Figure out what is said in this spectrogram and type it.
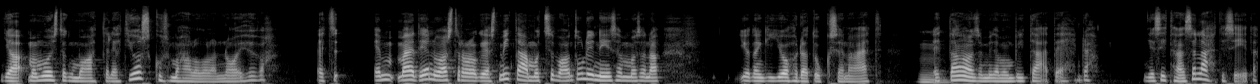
Ja mä muistan, kun mä ajattelin, että joskus mä haluan olla noin hyvä. Et en, mä en tiennyt astrologiasta mitään, mutta se vaan tuli niin semmoisena jotenkin johdatuksena, että mm. et tämä on se, mitä mun pitää tehdä. Ja sittenhän se lähti siitä.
